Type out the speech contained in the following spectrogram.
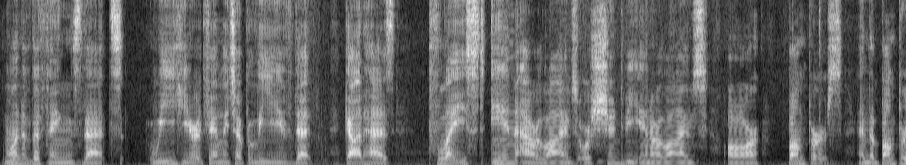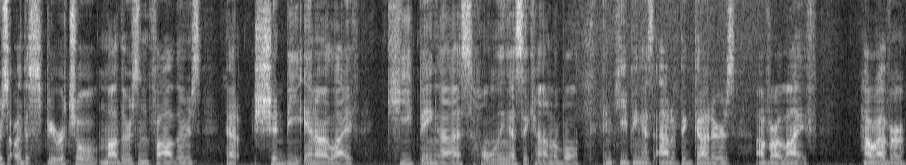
one of the things that we here at Family Chat believe that God has placed in our lives or should be in our lives are bumpers. And the bumpers are the spiritual mothers and fathers that should be in our life, keeping us, holding us accountable, and keeping us out of the gutters of our life. However,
